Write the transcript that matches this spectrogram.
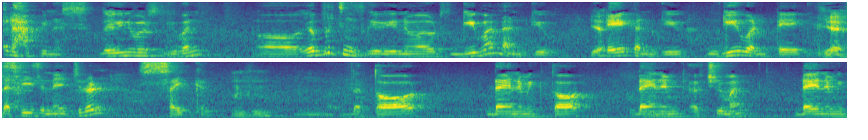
and happiness. The Yeah. universe given. Uh, everything is given. Universe given and give. Yes. Take and give. Give and take. Yes. That is a natural cycle. hmm Mm, the thought, dynamic thought, dynamic achievement, dynamic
